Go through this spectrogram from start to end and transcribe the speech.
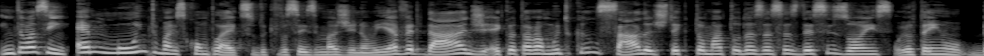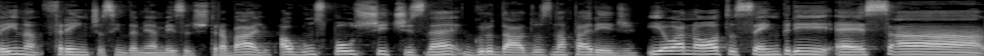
então, assim, é muito mais complexo do que vocês imaginam. E a verdade é que eu tava muito cansada de ter que tomar todas essas decisões. Eu tenho bem na frente, assim, da minha mesa de trabalho, alguns post-its, né, grudados na parede. E eu anoto sempre essa,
